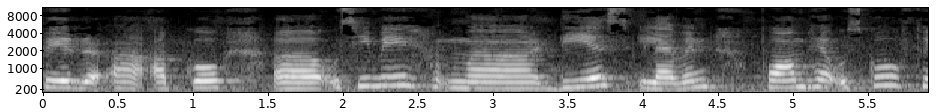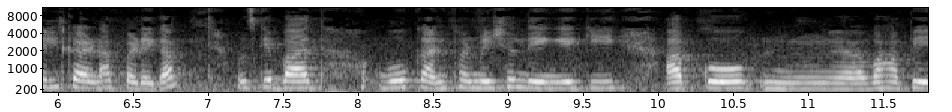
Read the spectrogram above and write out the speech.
फिर आपको उसी में डी एस इलेवन फॉर्म है, उसको फिल करना पड़ेगा। उसके बाद वो कंफर्मेशन देंगे कि आपको वहाँ पे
